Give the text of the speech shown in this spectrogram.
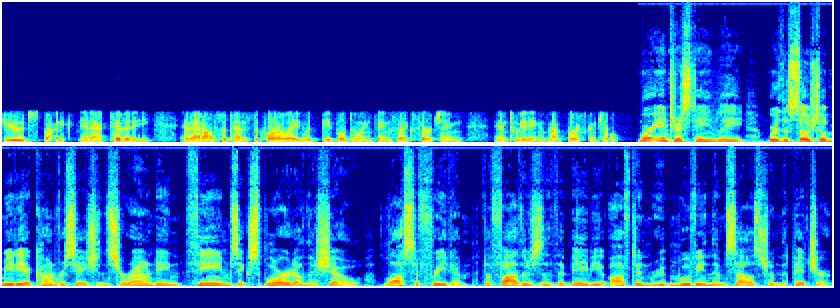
huge spike in activity, and that also tends to correlate with people doing things like searching and tweeting about birth control. More interestingly, were the social media conversations surrounding themes explored on the show loss of freedom, the fathers of the baby often removing themselves from the picture,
